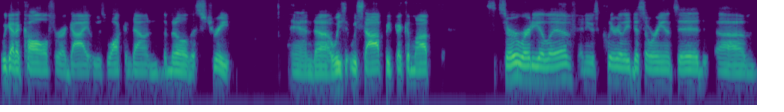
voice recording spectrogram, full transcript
we got a call for a guy who was walking down the middle of the street, and uh, we we stop, we pick him up. Sir, where do you live? And he was clearly disoriented, um,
